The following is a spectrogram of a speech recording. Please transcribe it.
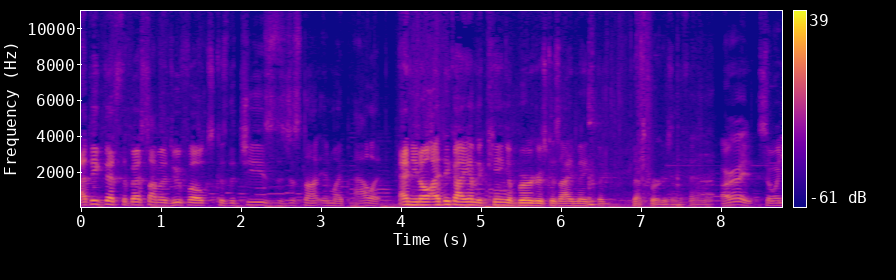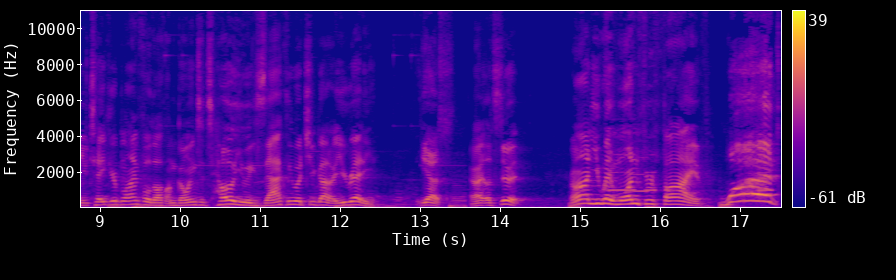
I think that's the best I'm gonna do, folks, because the cheese is just not in my palate. And you know, I think I am the king of burgers because I make the best burgers in the family. All right, so when you take your blindfold off, I'm going to tell you exactly what you got. Are you ready? Yes. All right, let's do it. Ron, you went one for five. What?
